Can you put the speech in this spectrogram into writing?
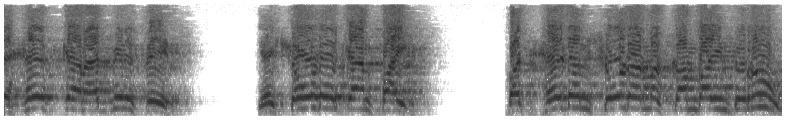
a head can administrate a shoulder can fight. But head and shoulder must combine to rule.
